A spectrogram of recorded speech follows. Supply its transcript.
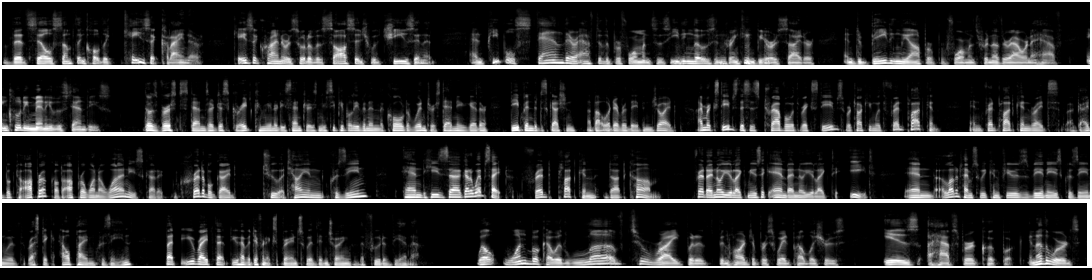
that sells something called a Käsekrainer. Käsekrainer is sort of a sausage with cheese in it. And people stand there after the performances, hmm. eating those and drinking beer or cider, and debating the opera performance for another hour and a half, including many of the standees. Those Wurst stands are just great community centers, and you see people even in the cold of winter standing together deep into discussion about whatever they've enjoyed. I'm Rick Steves. This is Travel with Rick Steves. We're talking with Fred Plotkin. And Fred Plotkin writes a guidebook to opera called Opera 101. He's got an incredible guide to Italian cuisine, and he's uh, got a website, fredplotkin.com. Fred, I know you like music and I know you like to eat. And a lot of times we confuse Viennese cuisine with rustic Alpine cuisine. But you write that you have a different experience with enjoying the food of Vienna. Well, one book I would love to write, but it's been hard to persuade publishers, is a Habsburg cookbook. In other words,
